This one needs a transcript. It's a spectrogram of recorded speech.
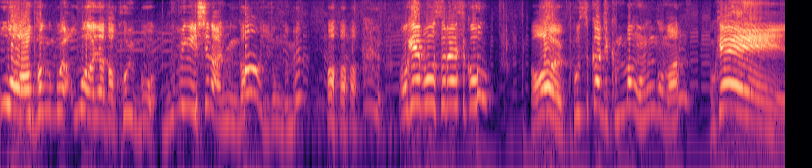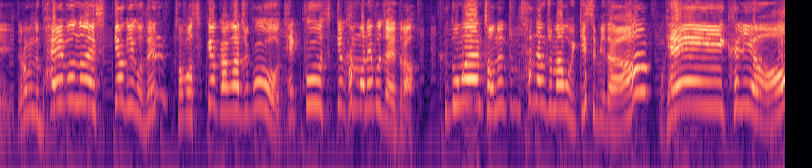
우와 방금 뭐야 우와 야 나 거의 뭐 무빙의 신 아닌가? 이 정도면? 오케이 보스 렛츠고 어 보스까지 금방 오는구만. 오케이. 여러분들 8분 후에 습격이거든? 저거 습격 가가지고 데쿠 습격 한번 해보자 얘들아. 그동안 저는 좀 사냥 좀 하고 있겠습니다. 오케이 클리어.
